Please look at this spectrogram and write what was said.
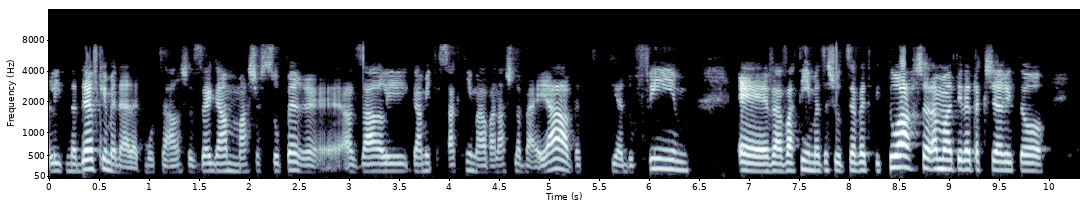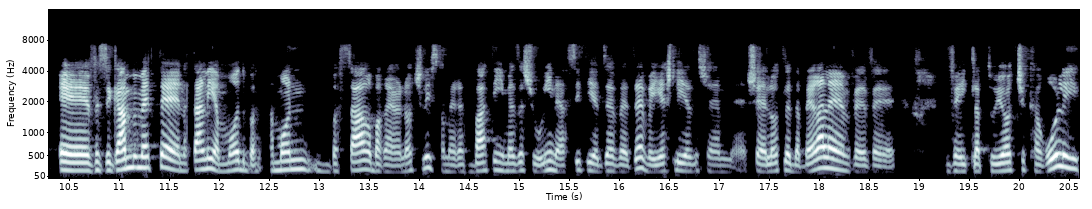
להתנדב כמנהלת מוצר, שזה גם מה שסופר uh, עזר לי, גם התעסקתי עם ההבנה של הבעיה ותעדופים, uh, ועבדתי עם איזשהו צוות פיתוח שלמדתי לתקשר איתו, וזה גם באמת נתן לי המון, המון בשר ברעיונות שלי, זאת אומרת, באתי עם איזשהו, הנה, עשיתי את זה ואת זה, ויש לי איזה שהן שאלות לדבר עליהן והתלבטויות שקרו לי,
